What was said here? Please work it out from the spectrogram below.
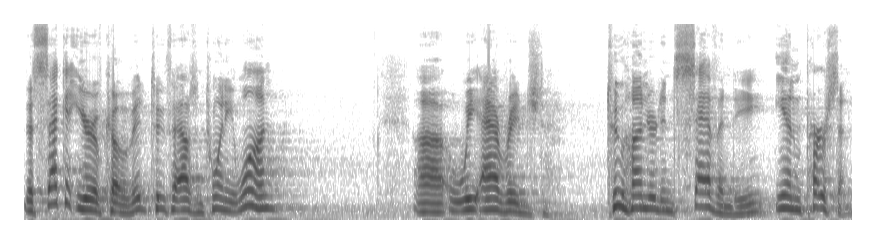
The second year of COVID, 2021, uh, we averaged 270 in person.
